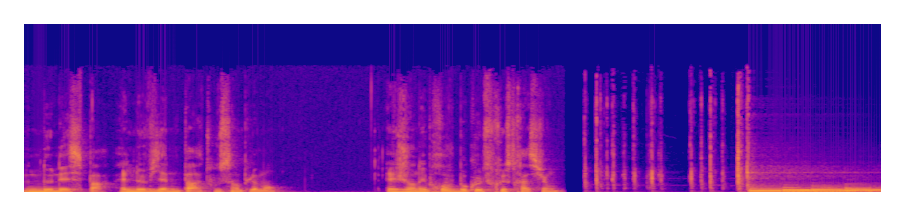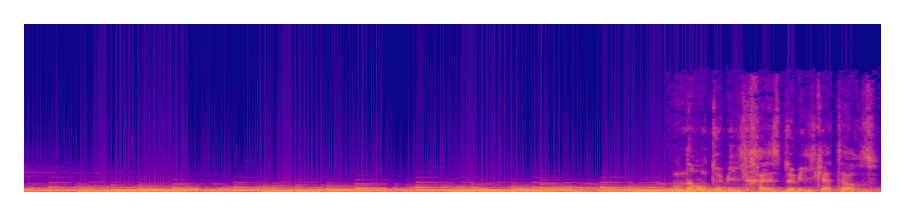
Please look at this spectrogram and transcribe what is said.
ne naissent pas, elles ne viennent pas, tout simplement. Et j'en éprouve beaucoup de frustration. On a en 2013-2014,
